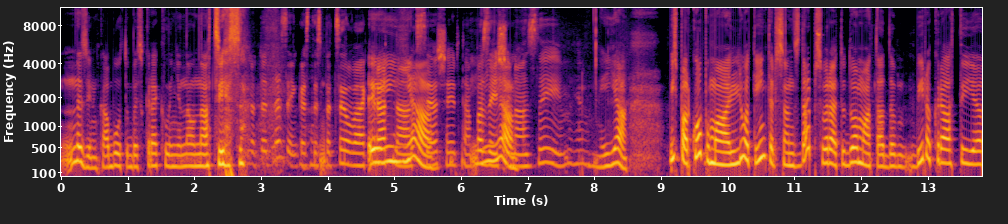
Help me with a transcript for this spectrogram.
Nezinu, kā būtu bez krekliņa nav nācies. Nu, tad nezinu, kas tas par cilvēku ir atnācis, jā, jā šī ir tā pazīšanās jā. zīme. Jā. jā. Vispār kopumā ļoti interesants darbs, varētu domāt tāda birokrātija,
